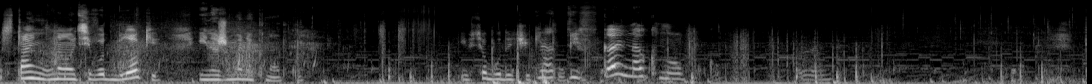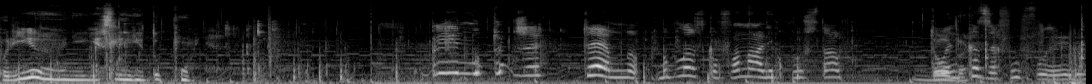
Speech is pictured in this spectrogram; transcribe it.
Стань на оці от блоки і нажми на кнопку. І все буде чики-пуки. Натискай на кнопку. Порігані, якщо не тупой. Блін, ну тут же темно. Будь ласка, фонарик постав. Добре. Только за фуфлерик.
